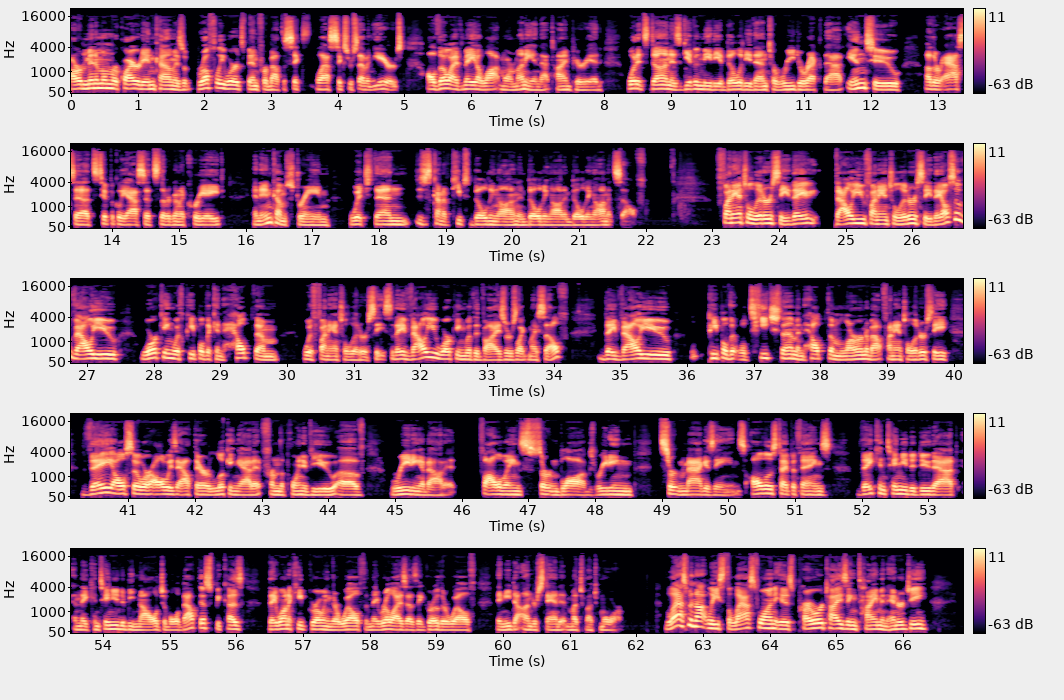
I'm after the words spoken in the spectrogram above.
our minimum required income is roughly where it's been for about the six last six or seven years although i've made a lot more money in that time period what it's done is given me the ability then to redirect that into other assets, typically assets that are going to create an income stream, which then just kind of keeps building on and building on and building on itself. Financial literacy, they value financial literacy. They also value working with people that can help them with financial literacy. So they value working with advisors like myself. They value people that will teach them and help them learn about financial literacy, they also are always out there looking at it from the point of view of reading about it, following certain blogs, reading certain magazines, all those type of things. They continue to do that and they continue to be knowledgeable about this because they want to keep growing their wealth and they realize as they grow their wealth, they need to understand it much, much more. Last but not least, the last one is prioritizing time and energy.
